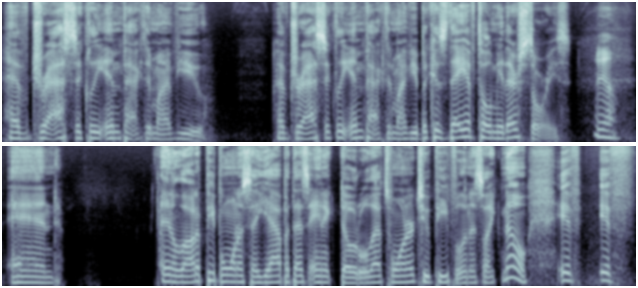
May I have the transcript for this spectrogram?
have drastically impacted my view, have drastically impacted my view because they have told me their stories. Yeah, and and a lot of people want to say yeah but that's anecdotal that's one or two people. And it's like no if if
